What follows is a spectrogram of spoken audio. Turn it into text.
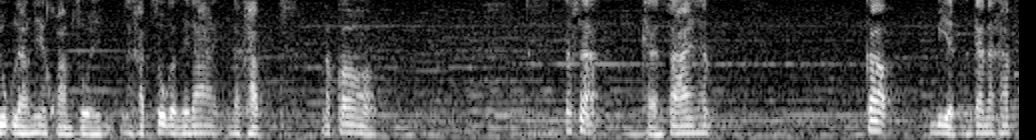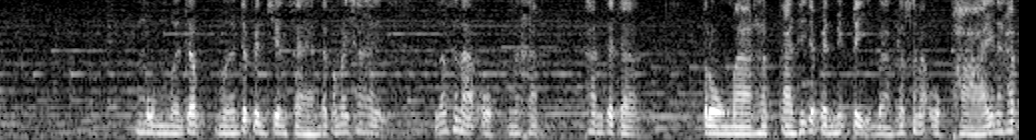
ยุคแล้วเนี่ยความสวยนะครับสู้กันไม่ได้นะครับ แล้วก็ ลักษณะแขนซ้ายนะครับ ก็เบียดเหมือนกันนะครับ มุมเหมือนจะเหมือนจะเป็นเชียงแสนแต่ก็ไม่ใช่ ลักษณะอกนะครับ ท่านก็จะตรงมาครับ การที่จะเป็นมิติแบบลักษณะอกผายนะครับ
